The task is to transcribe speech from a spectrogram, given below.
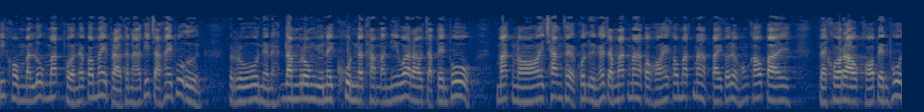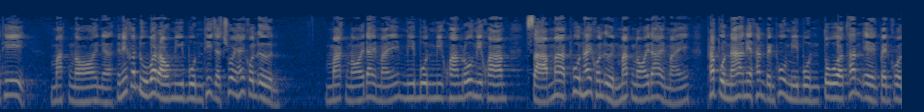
ที่คมบรรลุมรรคผล แล้วก็ไม่ปรารถนาที่จะให้ผู้อื่นรู้เนี่ยนะดำรงอยู่ในคุณธรรม อันนี้ว่าเราจะเป็นผู้มักน้อย ช่างเถอะคนอื่นเขาจะมักมากก็ขอให้เขามักมากไปก็เรื่องของเขาไป แต่ขอเราขอเป็นผู้ที่ มักน้อยเนี่ยทีนี้ก็ดูว่าเรามีบุญที่จะช่วยให้คนอื่น มักน้อยได้ไหม มีบุญมีความรู้มีความสามารถพูดให้คนอื่น มักน้อยได้ไหม พระปุณณะเนี่ยท่านเป็นผู้มีบุญตัวท่านเองเป็นคน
